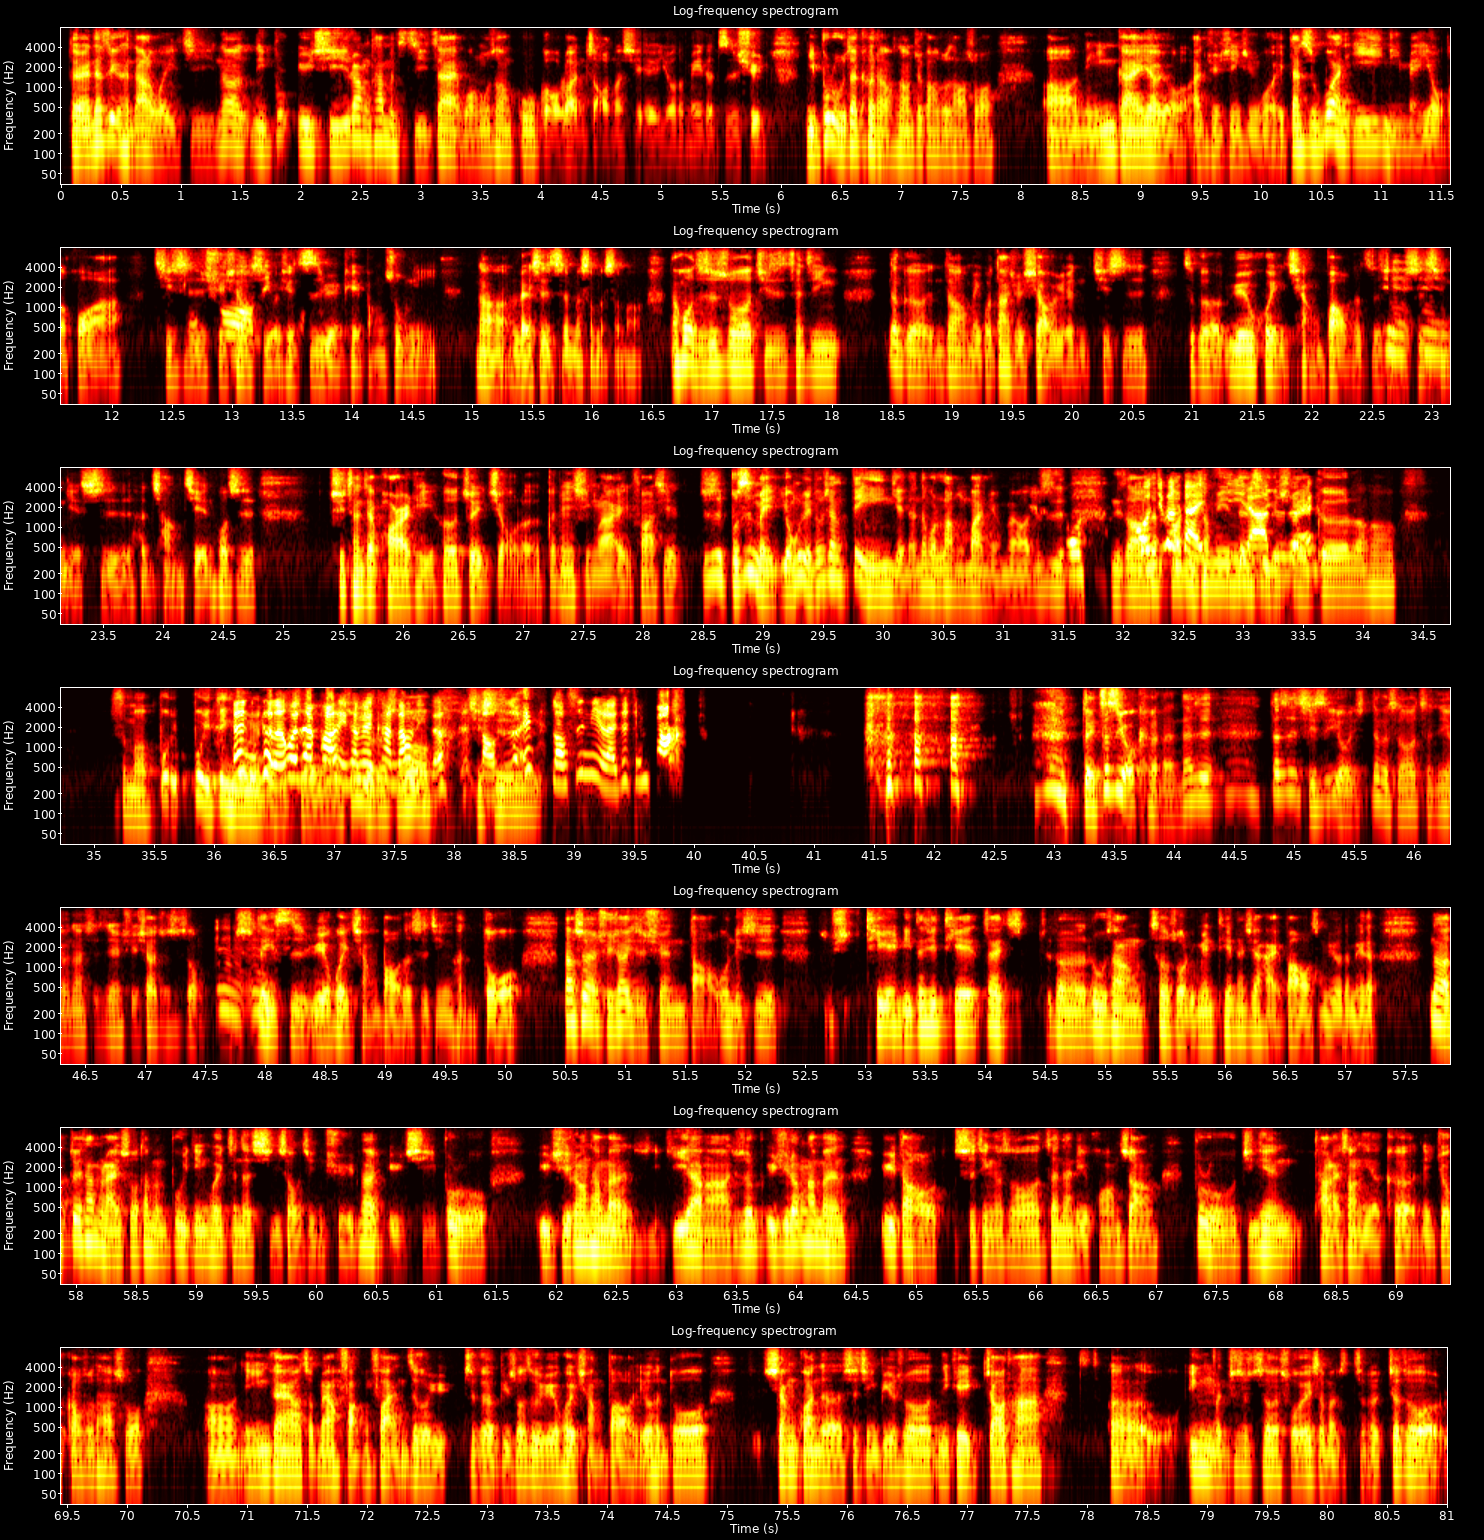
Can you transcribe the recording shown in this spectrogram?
对，那是一个很大的危机。那你不，与其让他们自己在网络上 Google 乱找那些有的没的资讯，你不如在课堂上就告诉他说：“哦，你应该要有安全性行为。但是万一你没有的话，其实学校是有一些资源可以帮助你。那类似什么什么什么，那或者是说，其实曾经那个你知道，美国大学校园其实这个约会强暴的这种事情也是很常见，或是。”去参加 party，喝醉酒了，隔天醒来发现，就是不是每永远都像电影演的那么浪漫，有没有？就是你知道在 party 上面认识一个帅哥，然后什么不不一定。那你可能会在 party 上面看到你的老师说：“哎，老师你也来这间吧。” 对，这是有可能，但是，但是其实有那个时候曾经有段时间，学校就是这种类似约会强暴的事情很多。那虽然学校一直宣导，问题是贴你那些贴在这个路上、厕所里面贴那些海报什么有的没的，那对他们来说，他们不一定会真的吸收进去。那与其不如，与其让他们一样啊，就是与其让他们遇到事情的时候在那里慌张，不如今天他来上你的课，你就告诉他说。哦，你应该要怎么样防范这个这个，比如说这个约会强暴，有很多相关的事情，比如说你可以教他，呃，英文就是说所谓什么怎么叫做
